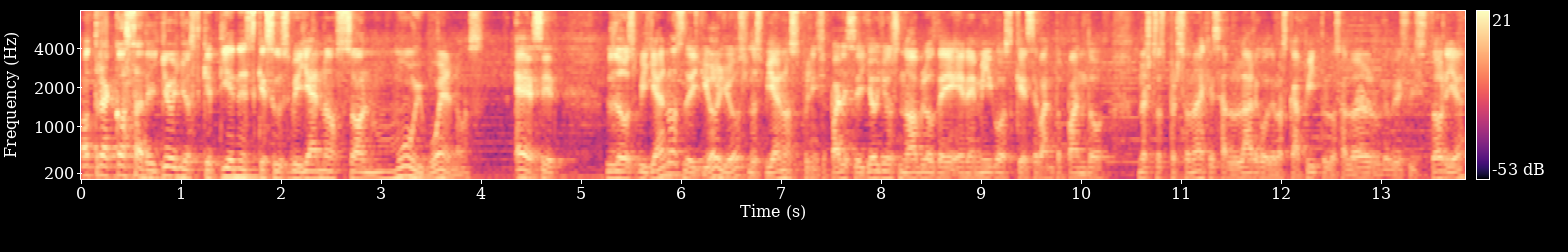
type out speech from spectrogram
Otra cosa de Yoyos que tiene es que sus villanos son muy buenos. Es decir, los villanos de Yoyos, los villanos principales de Yoyos, no hablo de enemigos que se van topando nuestros personajes a lo largo de los capítulos, a lo largo de su historia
